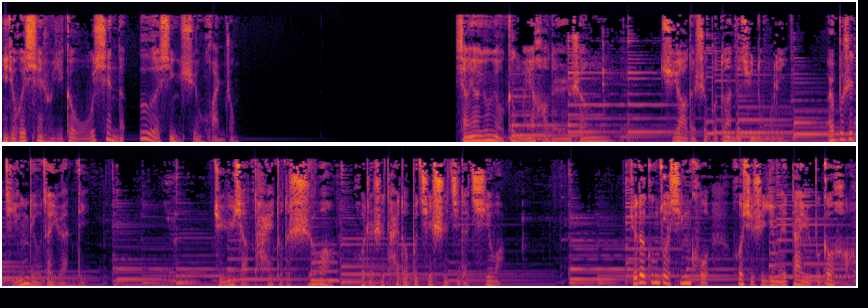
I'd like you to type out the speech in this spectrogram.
你就会陷入一个无限的恶性循环中。想要拥有更美好的人生，需要的是不断的去努力。而不是停留在原地，去预想太多的失望，或者是太多不切实际的期望。觉得工作辛苦，或许是因为待遇不够好，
